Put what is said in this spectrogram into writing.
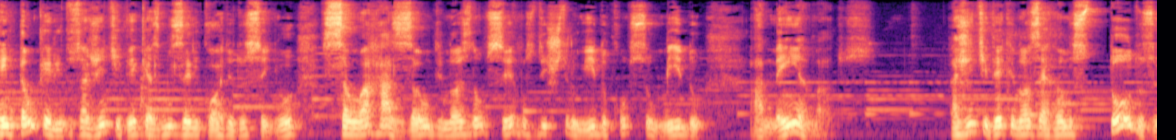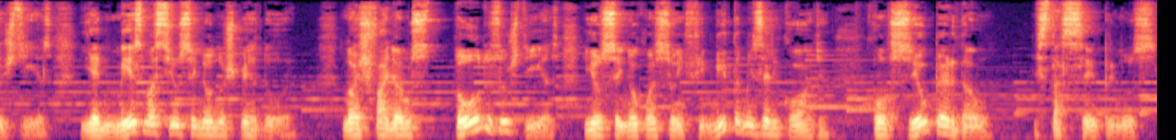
Então, queridos, a gente vê que as misericórdias do Senhor são a razão de nós não sermos destruídos, consumidos. Amém, amados? A gente vê que nós erramos todos os dias e é mesmo assim o Senhor nos perdoa. Nós falhamos todos os dias e o Senhor, com a sua infinita misericórdia, com seu perdão, está sempre nos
